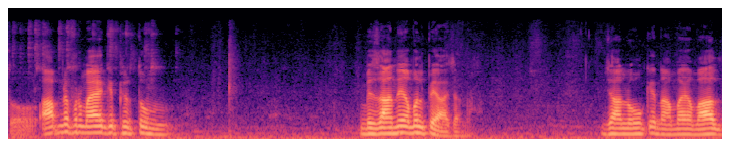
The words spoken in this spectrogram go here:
तो आपने फरमाया कि फिर तुम मिज़ान अमल पे आ जाना जहाँ लोगों के नामा अमाल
